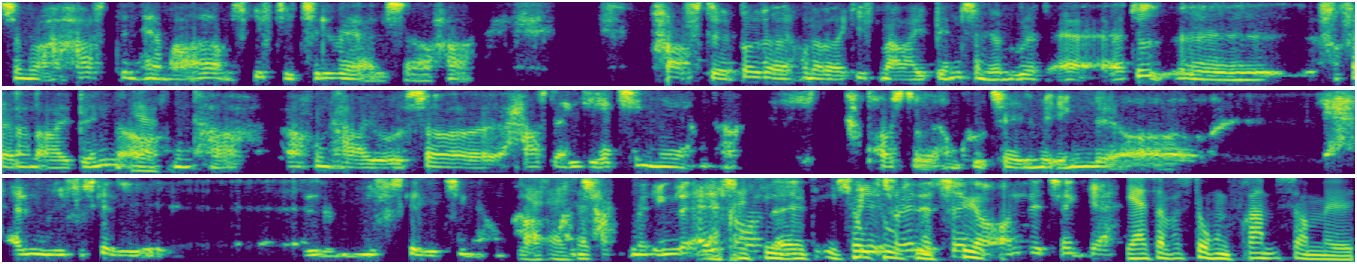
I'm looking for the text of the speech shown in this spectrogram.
som jo har haft den her meget omskiftige tilværelse og har haft, øh, både været, hun har været gift med Ari Ben, som jo nu er, er, død, øh, forfatteren Ari Ben, og, Ja. hun har, og hun har jo så haft alle de her ting med, hun har, har påstået, at hun kunne tale med engle og ja, alle mulige forskellige alle mulige forskellige ting, at hun har Ja, altså- kontakt med engle. Ja, Alle sådan, præcis. øh, I- i spirituelle 2007. ting og åndelige ting, ja. Ja, så stod hun frem som øh,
